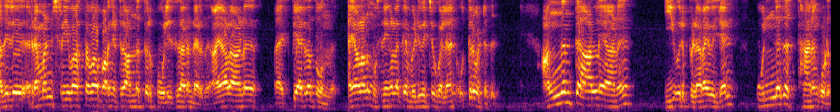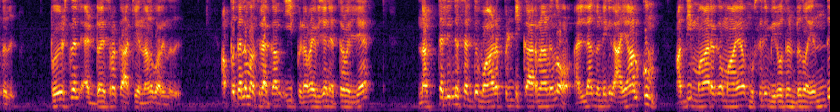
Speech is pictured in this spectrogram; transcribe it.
അതിൽ രമൺ ശ്രീവാസ്തവ പറഞ്ഞിട്ട് അന്നത്തെ ഒരു പോലീസുകാരൻ ഉണ്ടായിരുന്നു അയാളാണ് എസ് പി ആയിരുന്ന തോന്നുന്നു. അയാളാണ് മുസ്ലിങ്ങളൊക്കെ വെടിവെച്ച് കൊല്ലാൻ ഉത്തരവിട്ടത്. അങ്ങനത്തെ ആളിനെയാണ് ഈ ഒരു പിണറായി വിജയൻ ഉന്നത സ്ഥാനം കൊടുത്തത്. പേഴ്സണൽ അഡ്വൈസറൊക്കെ ആക്കി എന്നാണ് പറയുന്നത്. അപ്പൊ തന്നെ മനസ്സിലാക്കാം ഈ പിണറായി വിജയൻ എത്ര വലിയ നട്ടലിന്റെ സ്ഥലത്ത് വാഴപ്പിണ്ടിക്കാരനാണെന്നോ അല്ലാന്നുണ്ടെങ്കിൽ അയാൾക്കും അതിമാരകമായ മുസ്ലിം വിരോധം ഉണ്ടെന്നോ എന്ത്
